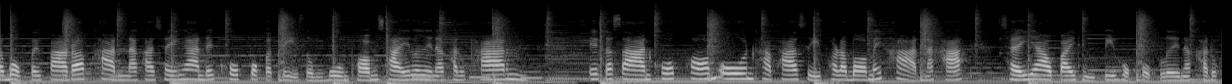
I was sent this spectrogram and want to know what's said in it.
ระบบไฟฟ้ารอบคันนะคะ ใช้งานได้ครบปกติสมบูรณ์พร้อมใช้เลยนะคะทุกท่าน เอกสารครบพร้อมโอนค่ะ ภาษีพรบไม่ขาดนะคะ ใช้ยาวไปถึงปี 66 เลยนะคะทุก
